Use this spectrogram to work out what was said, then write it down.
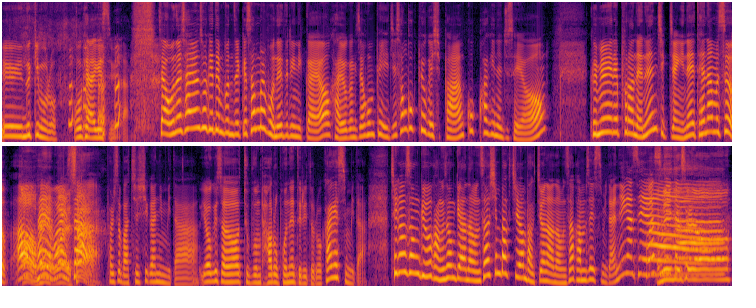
느낌으로 오케이 알겠습니다. 자 오늘 사연 소개된 분들께 선물 보내드리니까요 가요광장 홈페이지 선곡표 게시판 꼭 확인해 주세요. 금요일에 풀어내는 직장인의 대나무 숲 어회월사. 벌써 마칠 시간입니다. 여기서 두 분 바로 보내드리도록 하겠습니다. 최강성규, 강성기 아나운서, 신박지원, 박지원 아나운서 감사했습니다. 안녕히 가세요. 안녕히 계세요.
